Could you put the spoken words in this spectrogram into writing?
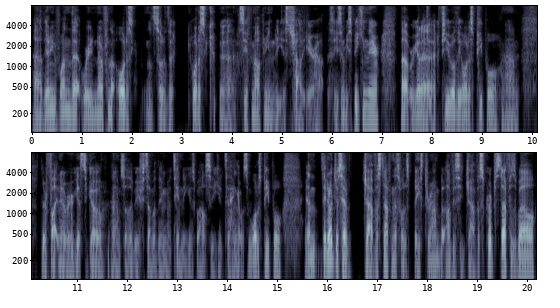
uh, the only one that we know from the Ortus, sort of the Ortus uh, CFML community is Charlie Arehart. So he's going to be speaking there, but we've got to a few of the Ortus people. Um, they're fighting over who gets to go. Um, so there'll be some of them attending as well. So you get to hang out with some Ortus people. And they don't just have Java stuff, and that's what it's based around, but obviously JavaScript stuff as well,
